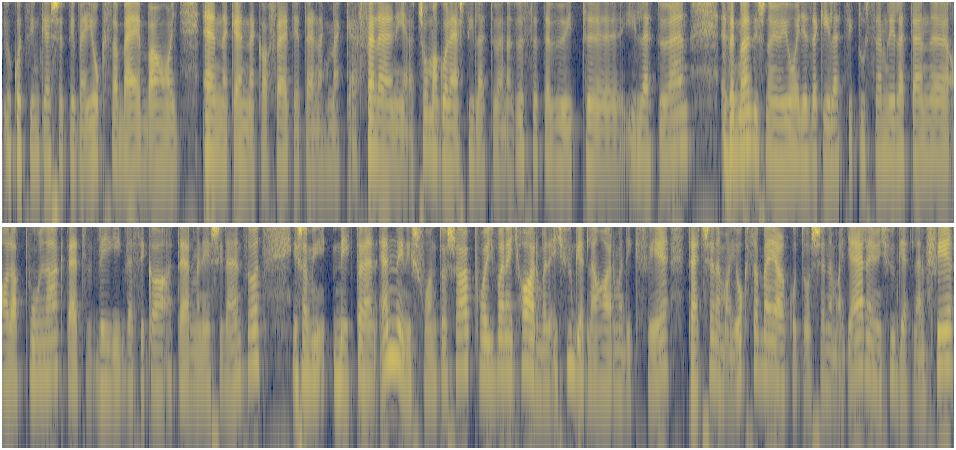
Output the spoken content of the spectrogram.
ökocímke esetében jogszabályban, hogy ennek, ennek a feltételnek meg kell felelnie, a csomagolást illetően, az összetevőit illetően. Ezekben az is nagyon jó, hogy ezek életciklus szemléleten alapulnak, tehát végigveszik végigviszik a, a termelési láncot, és ami még talán ennél is fontosabb, hogy van egy harmad, egy független harmadik fél, tehát se nem a jogszabályalkotó, se nem a gyár, egy független fél,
